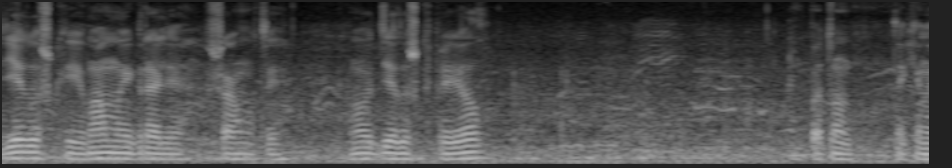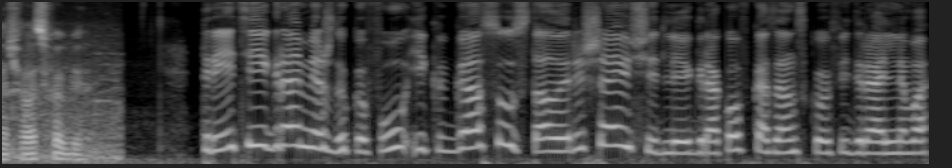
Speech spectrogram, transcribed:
дедушка, и мама играли в шахматы. Вот дедушка привел. Потом так и началось хобби. Третья игра между КФУ и КГСУ стала решающей для игроков Казанского федерального.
